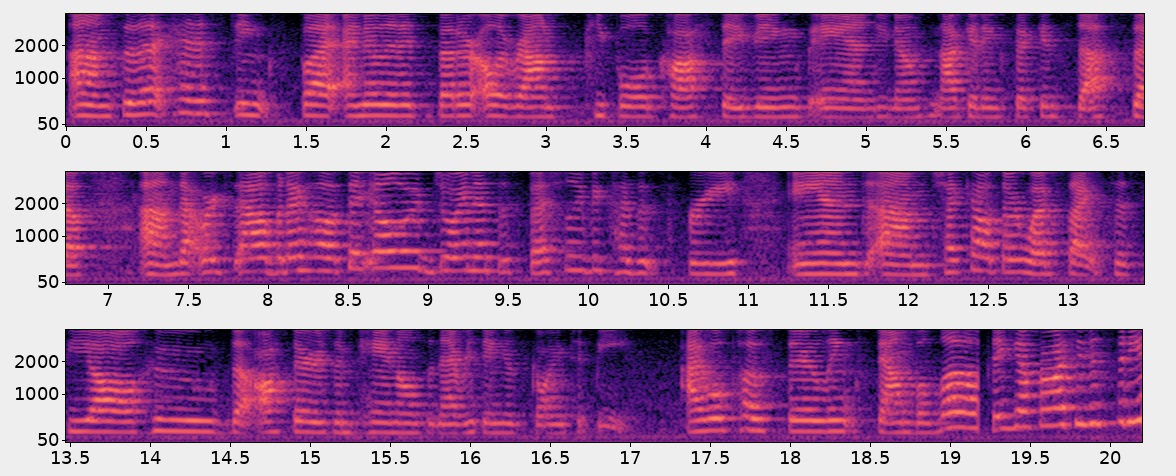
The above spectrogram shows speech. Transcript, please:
Um, so that kind of stinks, but I know that it's better all around people, cost savings, and, you know, not getting sick and stuff. So um, that works out, but I hope that y'all would join us, especially because it's free, and um, check out their website to see all who the authors and panels and everything is going to be. I will post their links down below. Thank y'all for watching this video.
